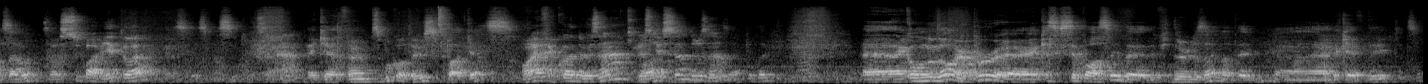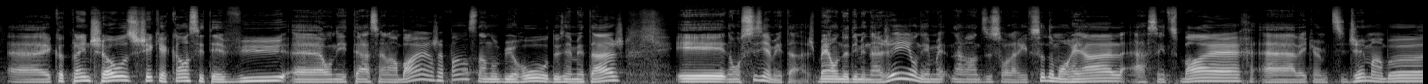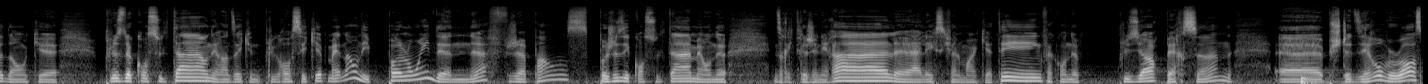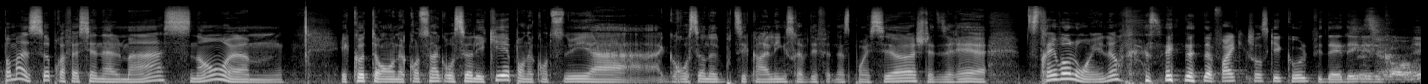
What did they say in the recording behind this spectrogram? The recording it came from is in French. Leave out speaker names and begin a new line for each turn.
Comment ça va?
Ça va super bien, toi?
Merci, merci.
Excellent.
Fait que, ça fait un petit bout qu'on t'a eu sur le podcast.
Ouais, fait quoi, deux ans? Plus
Ouais.
que ça, deux ans?
peut-être. Euh, Raconte-nous donc un peu euh, qu'est-ce qui s'est passé de- depuis deux ans dans ta vie, euh, avec FD et tout ça?
Euh, écoute, plein de choses. Je sais que quand on s'était vu, euh, on était à Saint-Lambert, je pense, dans nos bureaux au deuxième étage. Et non, au sixième étage. Ben, on a déménagé. On est maintenant rendu sur la rive sud de Montréal, à Saint-Hubert, euh, avec un petit gym en bas. Donc, euh, plus de consultants. On est rendu avec une plus grosse équipe. Maintenant, on est pas loin de neuf, je pense. Pas juste des consultants, mais on a une directrice générale, euh, Alex qui fait le marketing. Fait qu'on a plusieurs personnes. Euh, puis je te dirais, overall, c'est pas mal ça professionnellement. Sinon, euh, écoute, on a continué à grossir l'équipe, on a continué à, grossir notre boutique en ligne sur fdfitness.ca. Je te dirais, petit train va loin, là. On essaie de, faire quelque chose qui est cool, puis d'aider
C'est combien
